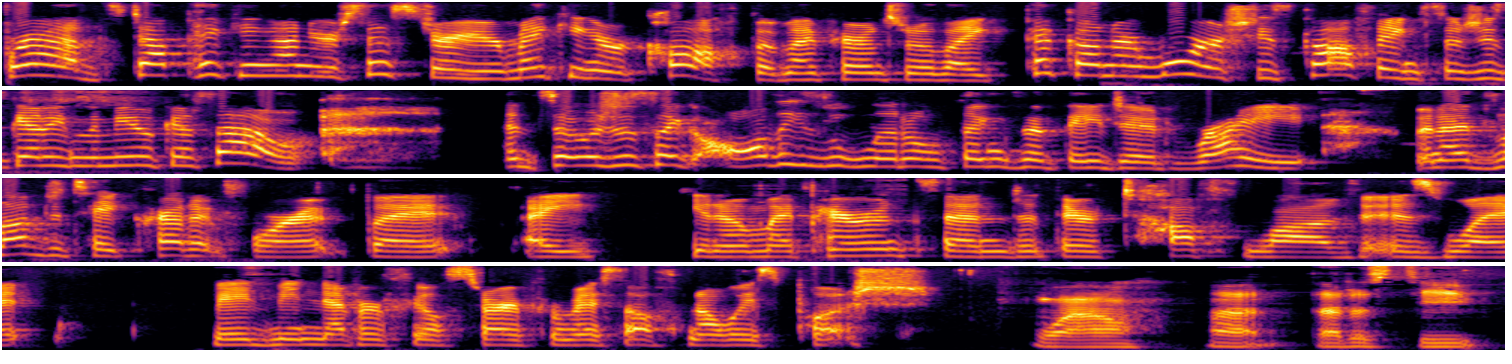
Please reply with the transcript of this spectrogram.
Brad, stop picking on your sister. You're making her cough. But my parents were like, pick on her more. She's coughing. So she's getting the mucus out. And so it was just like all these little things that they did right. And I'd love to take credit for it. But I, you know, my parents and their tough love is what made me never feel sorry for myself and always push. Wow. That, that is deep.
